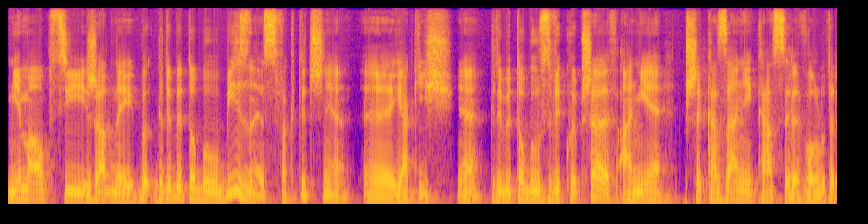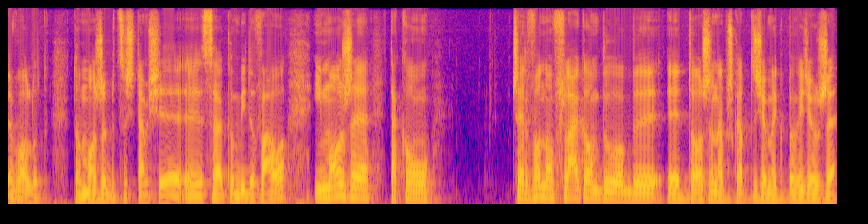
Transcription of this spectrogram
Nie ma opcji żadnej, gdyby to był biznes faktycznie yy, jakiś, nie? gdyby to był zwykły przelew, a nie przekazanie kasy Revolut, Revolut, to może by coś tam się yy, zakombinowało i może taką czerwoną flagą byłoby y, to, że na przykład ziomek powiedział, że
